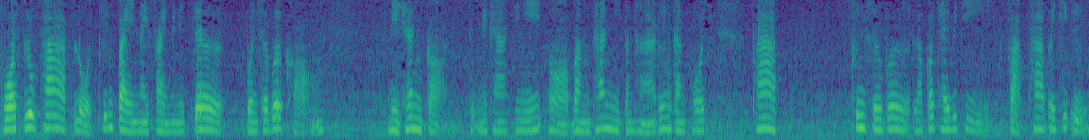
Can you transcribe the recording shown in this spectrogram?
โพสต์รูปภาพโหลดขึ้นไปในไฟล์ Manager บนเซิร์ฟเวอร์ของ Nation ก่อนถูกไหมคะ ทีนี้พอบางท่านมีปัญหาเรื่องการโพสต์ภาพขึ้นเซิร์ฟเวอร์เราก็ใช้วิธีฝากภาพไว้ที่อื่น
